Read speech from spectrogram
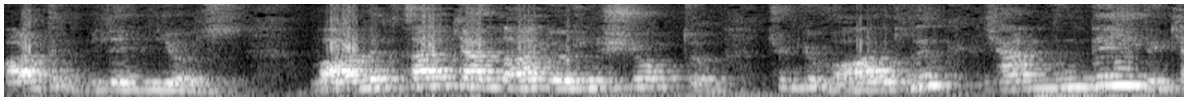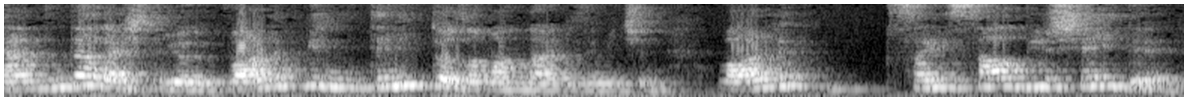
Artık bilebiliyoruz. Varlıktayken daha görünüş yoktu. Çünkü varlık kendindeydi, kendinde araştırıyorduk. Varlık bir nitelikti o zamanlar bizim için. Varlık sayısal bir şeydi.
